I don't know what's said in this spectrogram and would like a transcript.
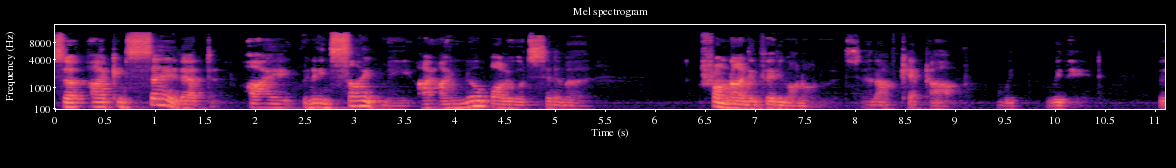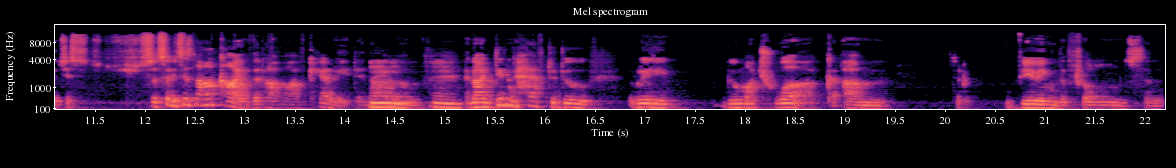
So I can say that I, inside me, I, I know Bollywood cinema from 1931 onwards, and I've kept up with with it. It just so, so it's an archive that I've, I've carried, and Mm, um, mm. and I didn't have to do really do much work, um, sort of viewing the films and,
